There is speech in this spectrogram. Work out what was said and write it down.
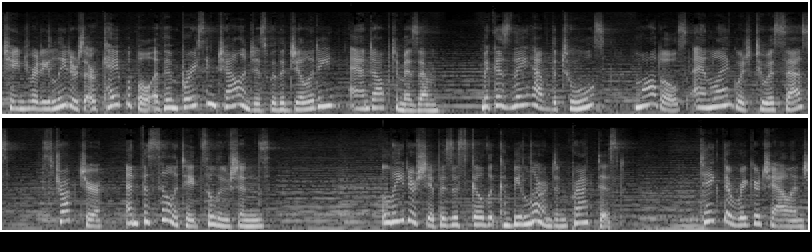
Change ready leaders are capable of embracing challenges with agility and optimism because they have the tools, models, and language to assess, structure, and facilitate solutions. Leadership is a skill that can be learned and practiced. Take the Rigor Challenge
